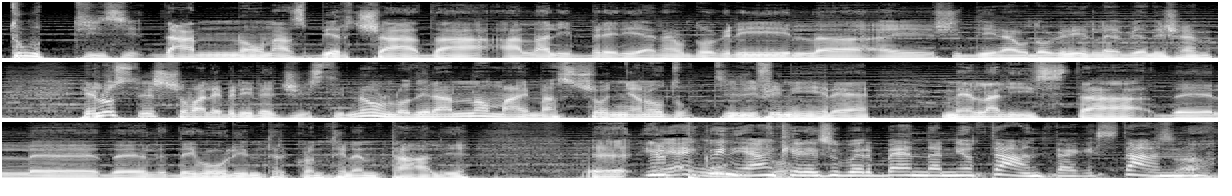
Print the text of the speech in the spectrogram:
tutti si danno una sbirciata alla libreria in autogrill ai cd in autogrill e via dicendo e lo stesso vale per i registi non lo diranno mai ma sognano tutti di finire nella lista delle- delle- dei voli intercontinentali Eh, E quindi punto- anche le super band anni 80 che stanno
